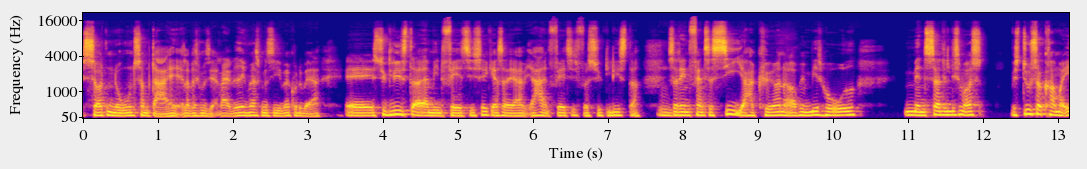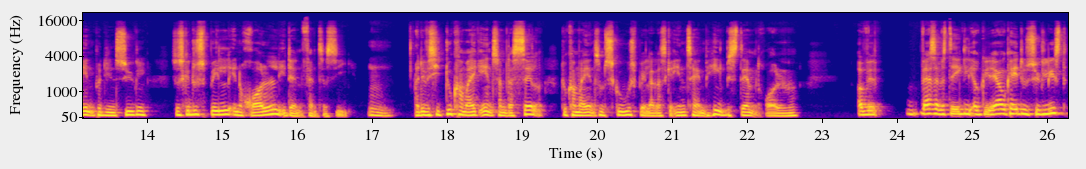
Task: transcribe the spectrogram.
sådan nogen som dig, eller hvad skal man sige, nej, jeg ved ikke, hvad skal man sige, hvad kunne det være? Øh, cyklister er min fetish, ikke? Altså, jeg, jeg har en fetish for cyklister, mm. så det er en fantasi, jeg har kørende op i mit hoved, men så er det ligesom også, hvis du så kommer ind på din cykel, så skal du spille en rolle i den fantasi. Mm. Og det vil sige, du kommer ikke ind som dig selv, du kommer ind som skuespiller, der skal indtage en helt bestemt rolle. Og hvad så, hvis det ikke okay, ja, okay, du er cyklist,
